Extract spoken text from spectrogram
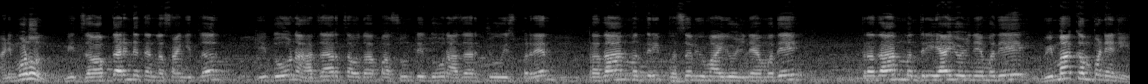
आणि म्हणून मी जबाबदारीने त्यांना सांगितलं की दोन हजार चौदा पासून ते दोन हजार चोवीसपर्यंत प्रधानमंत्री फसल विमा योजनेमध्ये प्रधानमंत्री या योजनेमध्ये विमा कंपन्यांनी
